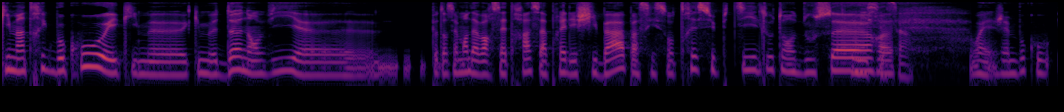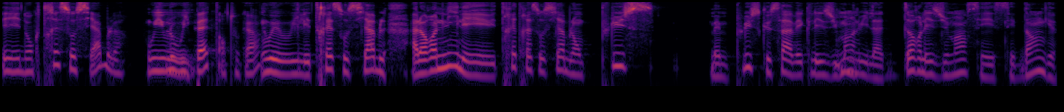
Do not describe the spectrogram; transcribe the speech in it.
qui m'intrigue beaucoup et qui me qui me donne envie euh, potentiellement d'avoir cette race après les Shiba parce qu'ils sont très subtils, tout en douceur. Oui, c'est ça. Ouais, j'aime beaucoup. Et donc très sociable. Oui, le oui, Whippet en tout cas. Oui, oui, il est très sociable. Alors Only, il est très très sociable en plus, même plus que ça avec les humains. Mm. Lui, il adore les humains, c'est dingue.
